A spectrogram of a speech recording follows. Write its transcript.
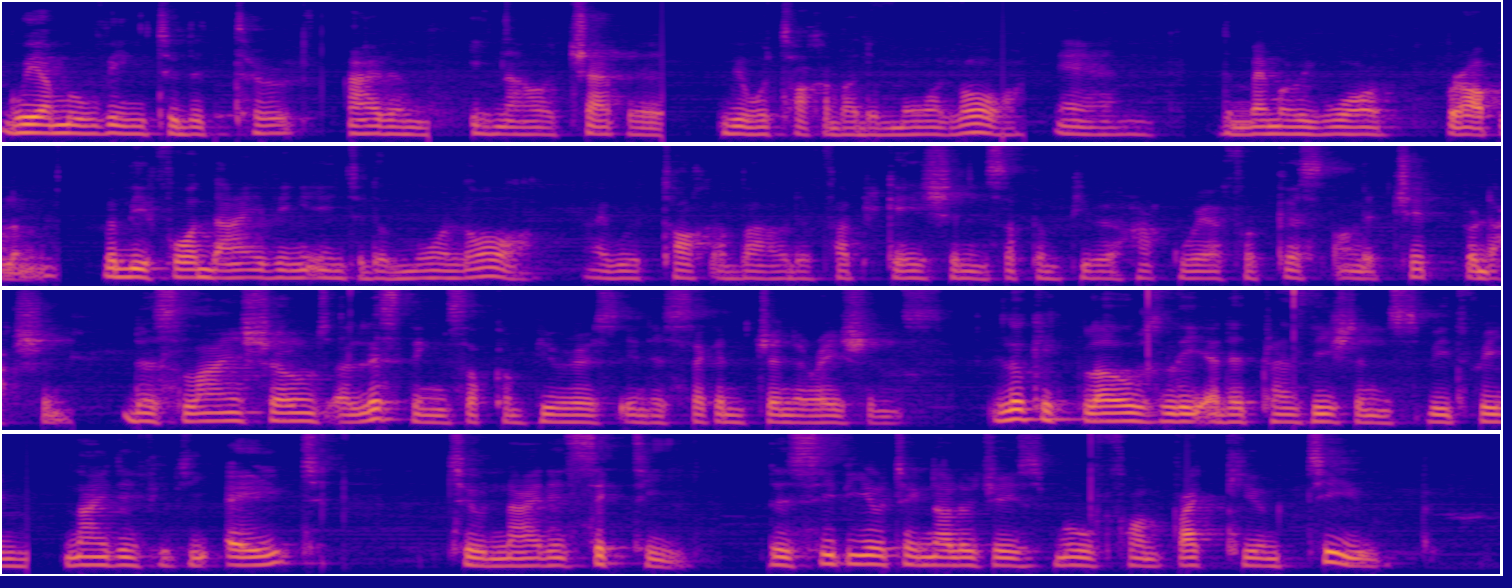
We are moving to the third item in our chapter. We will talk about the Moore law and the memory wall problem. But before diving into the Moore law, I will talk about the fabrications of computer hardware focused on the chip production. The slide shows a listing of computers in the second generations. Looking closely at the transitions between 1958 to 1960, the CPU technologies moved from vacuum tube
